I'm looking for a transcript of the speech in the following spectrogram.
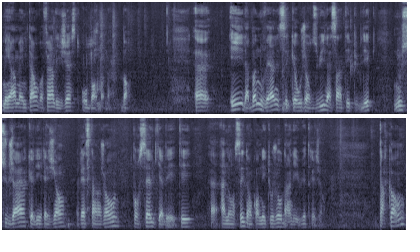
mais en même temps, on va faire les gestes au bon moment. Bon. Euh, et la bonne nouvelle, c'est qu'aujourd'hui, la santé publique nous suggère que les régions restent en jaune pour celles qui avaient été euh, annoncées. Donc, on est toujours dans les huit régions. Par contre,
